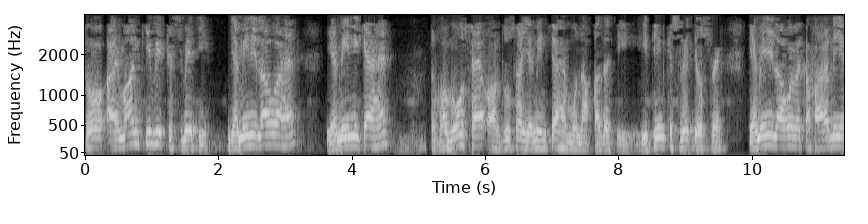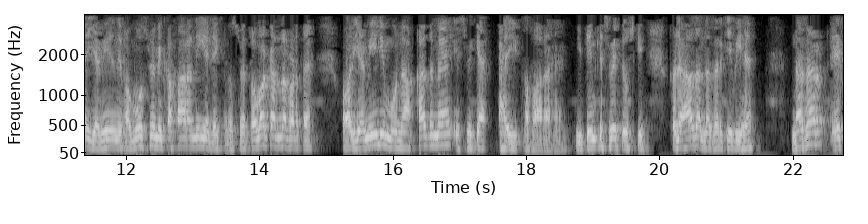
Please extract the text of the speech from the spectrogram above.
تو ایمان کی بھی قسمیں تھی یمینی ہوا ہے، یمینی کیا ہے؟ غموس ہے، اور دوسرا یمین کیا ہے؟ منعقدتی یہ تین قسمیں تھی اس میں۔ یمینی لاہو میں کفارہ نہیں ہے، یمینی غموس میں بھی کفارہ نہیں ہے، لیکن اس میں توبہ کرنا پڑتا ہے۔ اور یمینی منعقد میں اس میں کیا ہے؟ یہ کفارہ ہے۔ یہ تین قسمیں تھی اس کی۔ تو لہٰذا نظر کی بھی ہے۔ نظر ایک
